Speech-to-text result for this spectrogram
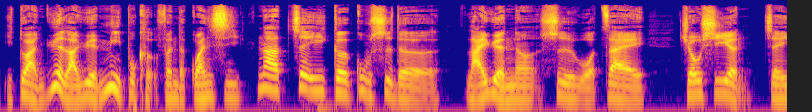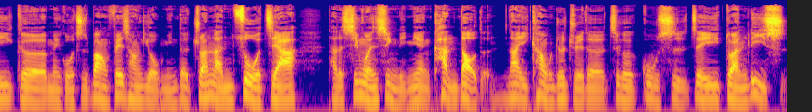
一段越来越密不可分的关系。那这一个故事的来源呢，是我在 Joe Sheehan 这一个美国职棒非常有名的专栏作家，他的新闻信里面看到的。那一看我就觉得这个故事这一段历史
